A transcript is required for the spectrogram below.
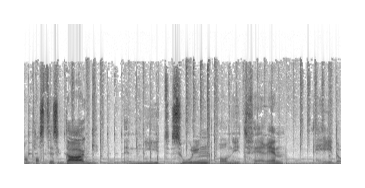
fantastisk dag. Nyt solen og nyt ferien. Hei da.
